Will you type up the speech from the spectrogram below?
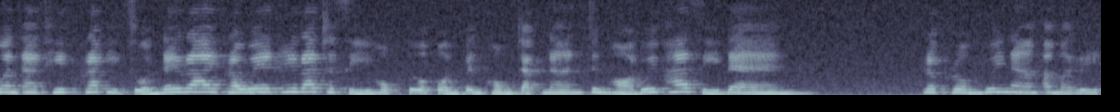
วันอาทิตย์พระอิศวรได้ร่ายพระเวทให้ราชสีห์หกตัวฝนเป็นผงจากนั้นจึงห่อด้วยผ้าสีแดง ประพรมด้วยน้ำอมฤต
